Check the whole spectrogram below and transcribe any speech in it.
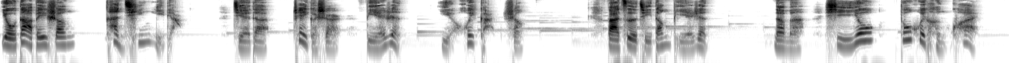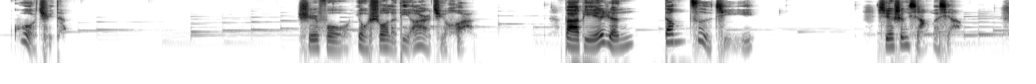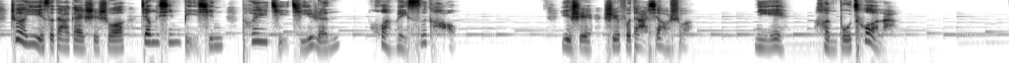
有大悲伤，看轻一点觉得这个事儿别人。也会赶上，把自己当别人，那么喜忧都会很快过去的。师傅又说了第二句话：“把别人当自己。”学生想了想，这意思大概是说将心比心，推己及人，换位思考。于是师傅大笑说：“你很不错啦。”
